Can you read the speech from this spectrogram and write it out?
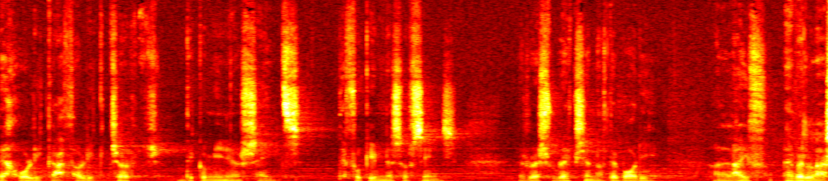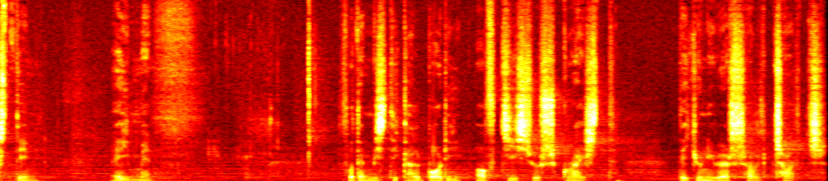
the Holy Catholic Church, the communion of saints, the forgiveness of sins, the resurrection of the body, and life everlasting. Amen. For the mystical body of Jesus Christ, the Universal Church,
